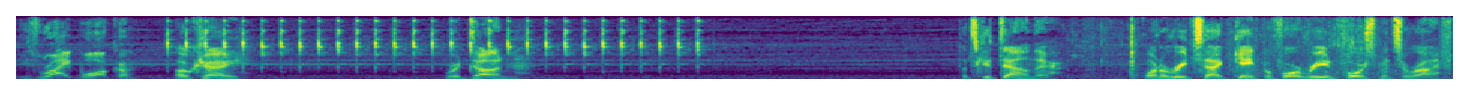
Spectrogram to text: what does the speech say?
He's right, Walker. Okay. We're done. Let's get down there. Want to reach that gate before reinforcements arrive.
